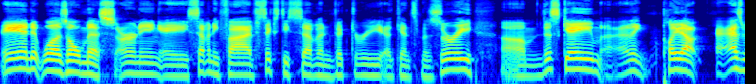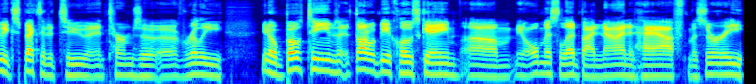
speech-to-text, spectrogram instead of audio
And it was Ole Miss earning a 75 67 victory against Missouri. Um, this game, I think, played out as we expected it to in terms of, of really you know, both teams thought it would be a close game. Um, you know, Ole Miss led by nine and a half. Missouri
